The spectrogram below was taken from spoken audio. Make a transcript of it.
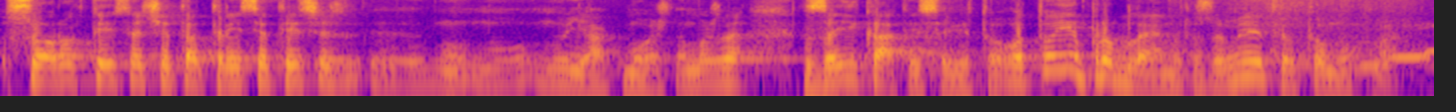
40 тисяч та 30 тисяч, е, ну, ну, ну як можна? Можна заїкатися від того. Ото є проблеми, розумієте, в тому плані.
